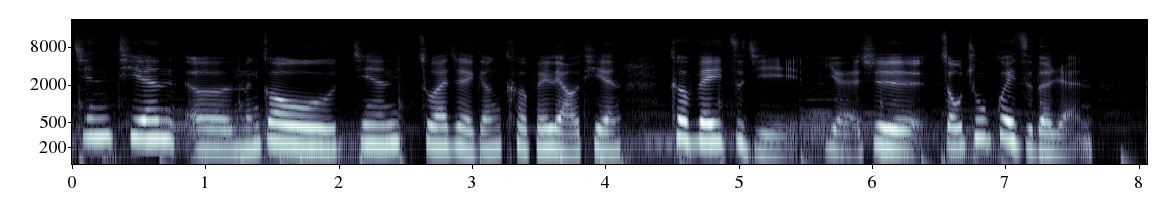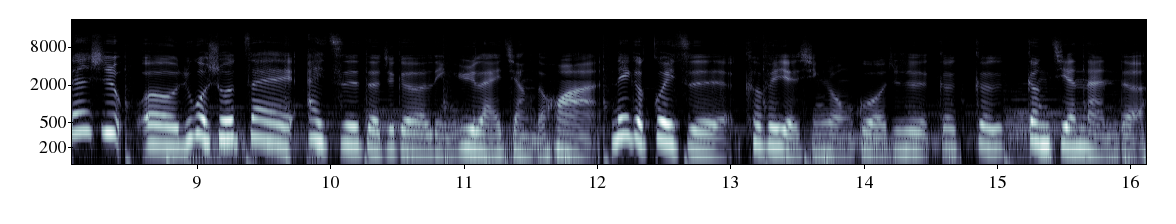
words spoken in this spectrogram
今天呃，能够今天坐在这里跟克菲聊天，克菲自己也是走出柜子的人。但是，呃，如果说在艾滋的这个领域来讲的话，那个柜子，克菲也形容过，就是更更更艰难的，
